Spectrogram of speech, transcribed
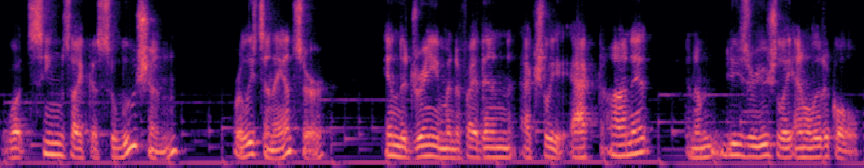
what seems like a solution, or at least an answer, in the dream. And if I then actually act on it, and I'm, these are usually analytical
